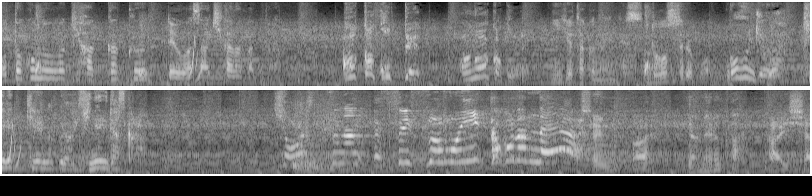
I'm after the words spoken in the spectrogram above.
男の浮気発覚って噂は聞かなかった？赤子って？あの赤子？逃げたくないんです。どうすれば？す5分ちょうだい。キレッキレのプランひねり出すから。教室な水槽もいいとこなんだよ。先輩。辞めるか。会社。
